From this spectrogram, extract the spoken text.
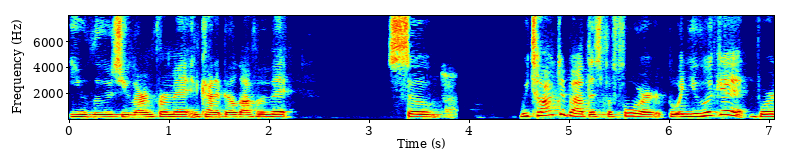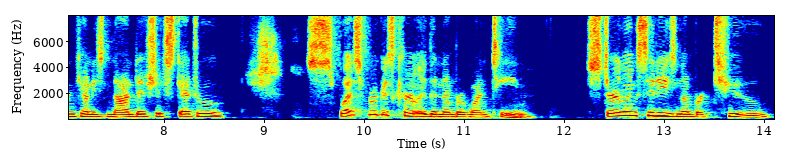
you lose, you learn from it and kind of build off of it. So yeah we talked about this before, but when you look at Borden County's non-district schedule, Westbrook is currently the number one team. Sterling City is number two.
